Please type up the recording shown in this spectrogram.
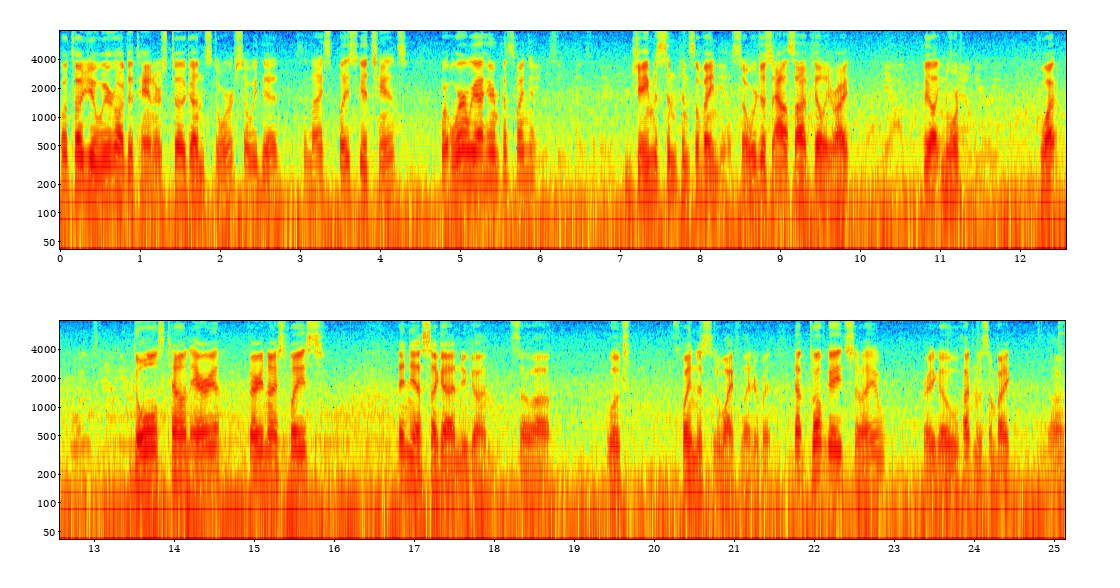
Well, I told you we were going to Tanner's to a gun store, so we did. It's a nice place to get a chance. Where, where are we at here in Pennsylvania? Jamison, Pennsylvania. Jamison, Pennsylvania. So we're just outside Philly, right? Yeah. Feel like north. What? Doylestown area. Very nice place. And yes, I got a new gun. So uh, we'll ex- explain this to the wife later. But yep, 12 gauge. So hey, ready to go hunting with somebody. Uh,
